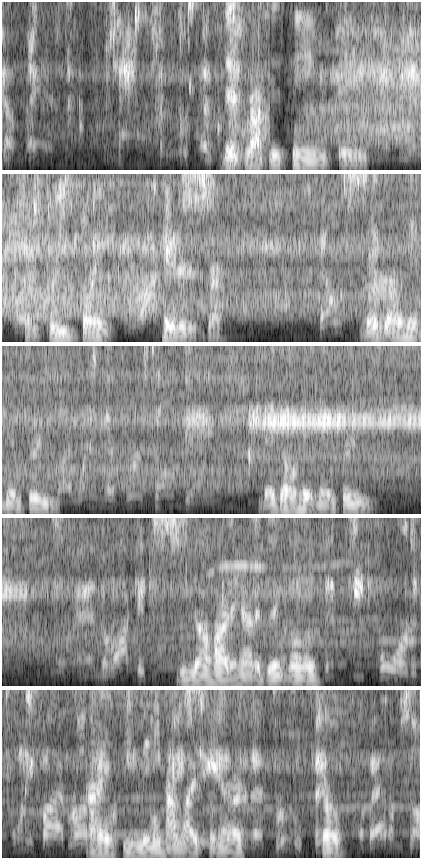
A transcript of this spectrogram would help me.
got mad. This Rockets team is some three point hitters, bro. They gonna hit them threes. by winning their first home game. They gonna hit them threes. And the Rockets We know Harden had a great went on a game. 54 to 25 run I ain't seen many highlights from Russ. That brutal pick So- of Adams on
